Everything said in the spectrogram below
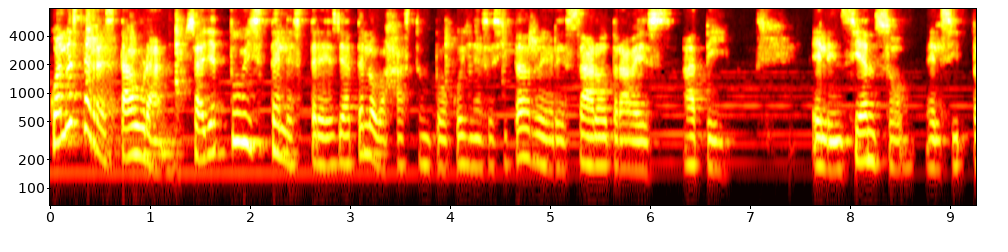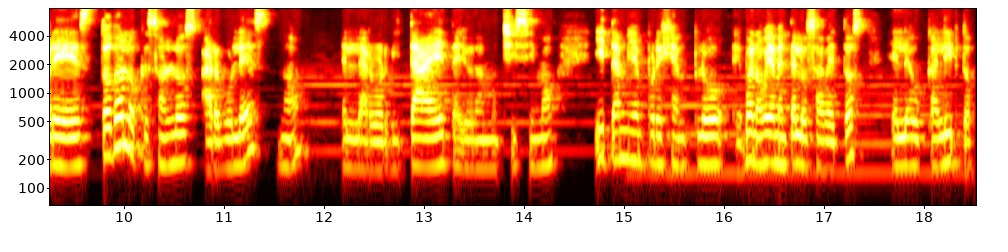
¿Cuáles te restauran? O sea, ya tuviste el estrés, ya te lo bajaste un poco y necesitas regresar otra vez a ti. El incienso, el ciprés, todo lo que son los árboles, ¿no? El árbol vitae te ayuda muchísimo. Y también, por ejemplo, eh, bueno, obviamente los abetos, el eucalipto.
